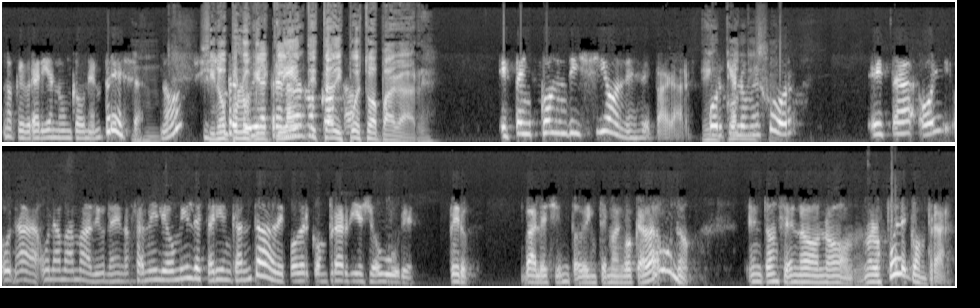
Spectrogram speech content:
no, quebraría nunca una empresa, ¿no? Sino por lo que el cliente está dispuesto a pagar. Está en condiciones de pagar, porque a lo mejor está hoy una, una mamá de una, una familia humilde estaría encantada de poder comprar 10 yogures, pero vale 120 mangos cada uno entonces no no no los puede comprar.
